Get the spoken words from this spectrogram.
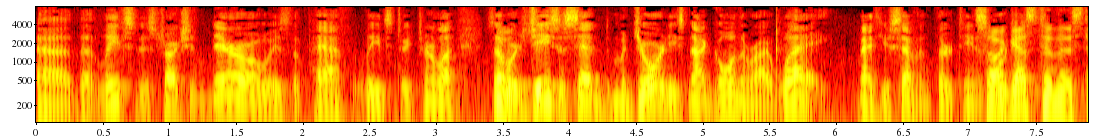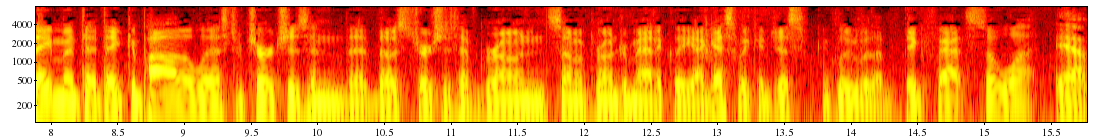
uh, that leads to destruction, narrow is the path that leads to eternal life. So, in other words, Jesus said the majority is not going the right way. Matthew 7 13. So I guess to the statement that they compiled a list of churches and that those churches have grown and some have grown dramatically, I guess we could just conclude with a big fat so what? Yeah,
